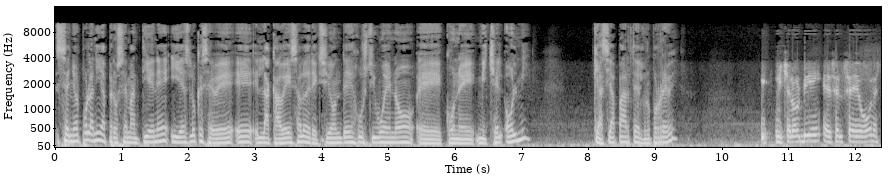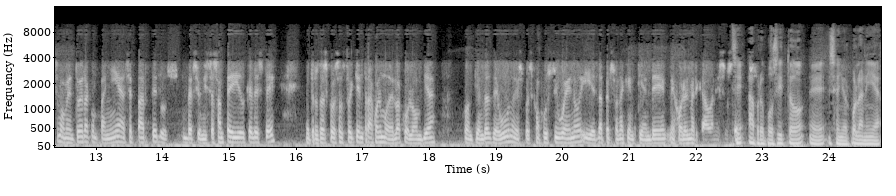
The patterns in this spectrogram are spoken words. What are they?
Señor Polanía, pero se mantiene y es lo que se ve eh, la cabeza o la dirección de Justo y Bueno con Michel Olmi, que hacía parte del grupo Rebe. Michel Olbi es el CEO en este momento de la compañía, hace parte, los inversionistas han pedido que él esté, entre otras cosas fue quien trajo el modelo a Colombia con tiendas de uno y después con Justo y Bueno y es la persona que entiende mejor el mercado en esos sí, A propósito, eh, señor Polanía,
